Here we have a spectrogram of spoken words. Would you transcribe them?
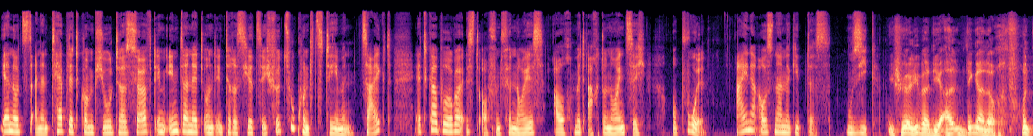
Er nutzt einen Tablet-Computer, surft im Internet und interessiert sich für Zukunftsthemen. Zeigt, Edgar Burger ist offen für Neues, auch mit 98. Obwohl, eine Ausnahme gibt es. Musik. Ich höre lieber die alten Dinger noch von,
